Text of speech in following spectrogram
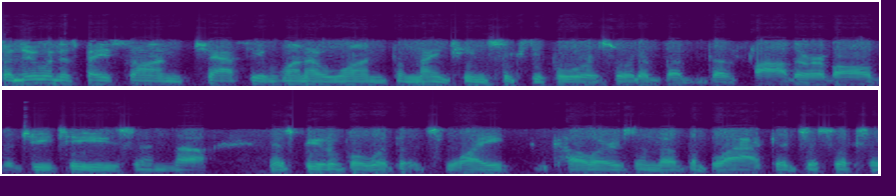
The new one is based on chassis 101 from 1964, sort of the, the father of all the GTs, and uh, it's beautiful with its white colors and the, the black. It just looks so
